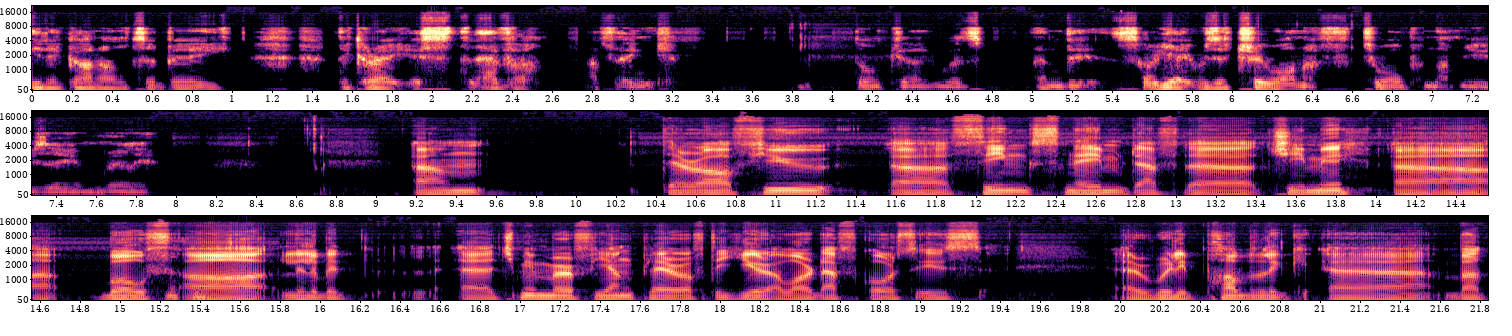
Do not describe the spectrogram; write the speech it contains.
would have gone on to be the greatest ever, I think. Duncan Edwards, and it, so yeah, it was a true honour to open that museum, really. Um, there are a few uh, things named after Jimmy. Uh, both mm-hmm. are a little bit. Uh, Jimmy Murphy Young Player of the Year award, of course, is really public, uh, but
